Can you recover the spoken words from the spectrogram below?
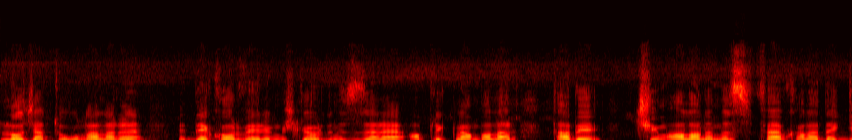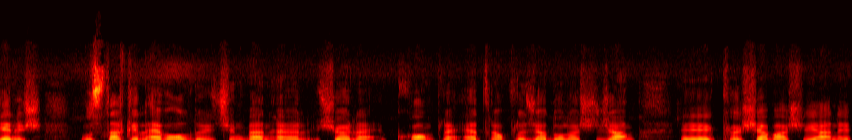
loca tuğlaları e, dekor verilmiş gördüğünüz üzere aplik lambalar. Tabii çim alanımız fevkalade geniş. Mustakil ev olduğu için ben şöyle komple etraflıca dolaşacağım. E, köşe başı yani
